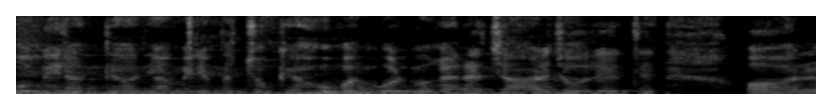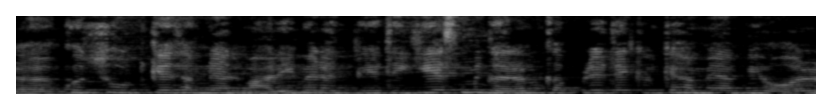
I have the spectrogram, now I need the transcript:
वो भी रख दें और या मेरे बच्चों के होवरबोर्ड वगैरह चार्ज हो रहे थे और कुछ सूट के हमने अलमारी में रख दिए थे। ये इसमें गर्म कपड़े थे क्योंकि हमें अभी और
